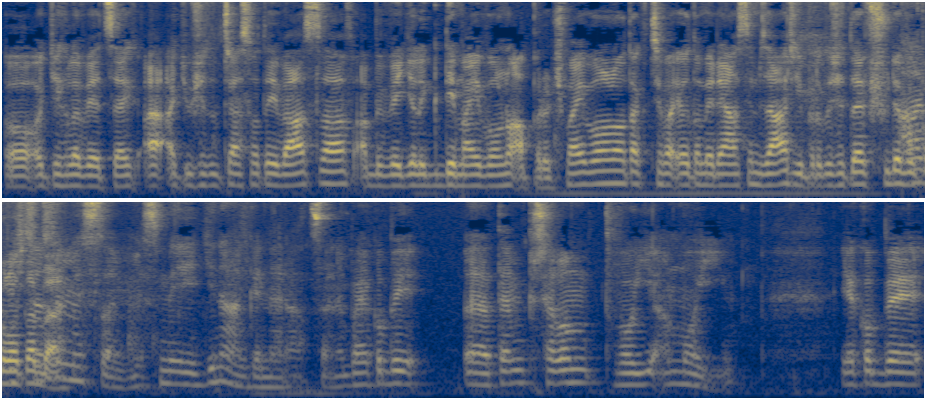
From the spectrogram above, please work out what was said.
o, o těchto věcech, a ať už je to třeba svatý Václav, aby věděli, kdy mají volno a proč mají volno, tak třeba i o tom 11. září, protože to je všude Ale okolo víš, tebe. Ale si myslím, my jsme jediná generace, nebo jakoby eh, ten přelom tvojí a mojí, jakoby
